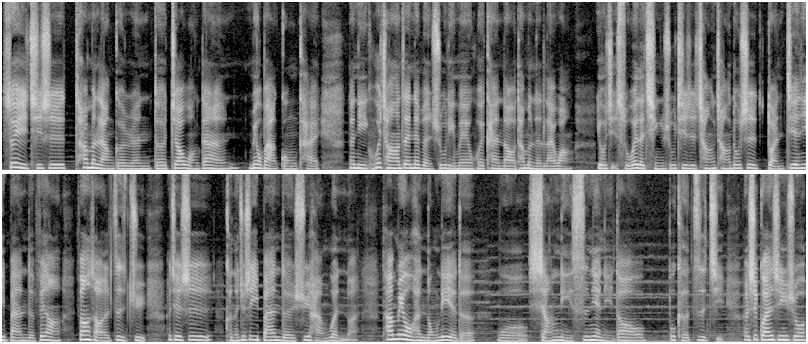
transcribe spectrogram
所以其实他们两个人的交往当然没有办法公开。那你会常常在那本书里面会看到他们的来往，尤其所谓的情书，其实常常都是短简一般的，非常非常少的字句，而且是可能就是一般的嘘寒问暖。他没有很浓烈的“我想你，思念你到不可自己”，而是关心说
